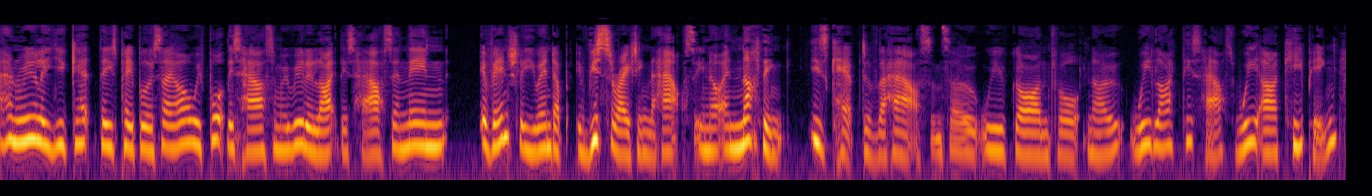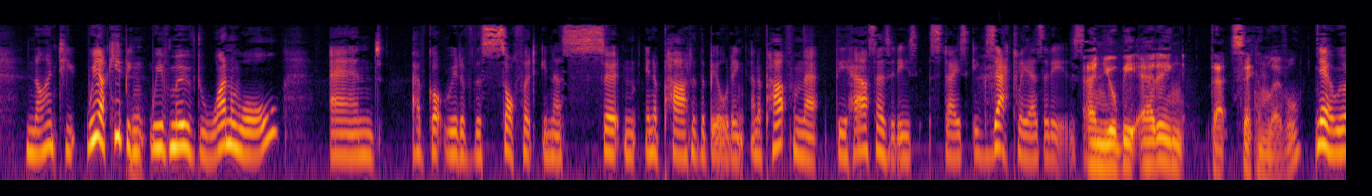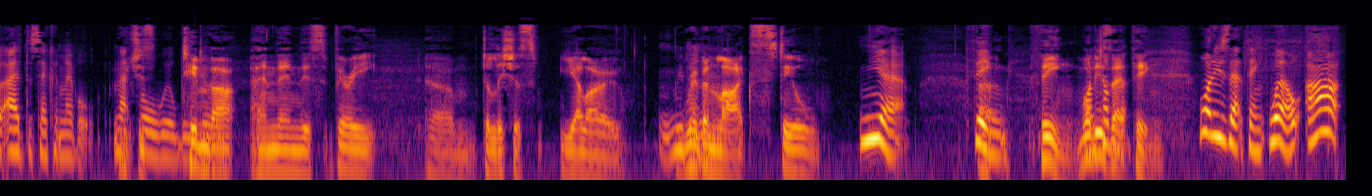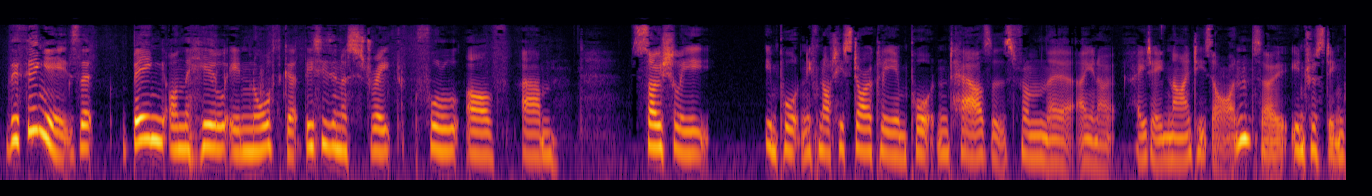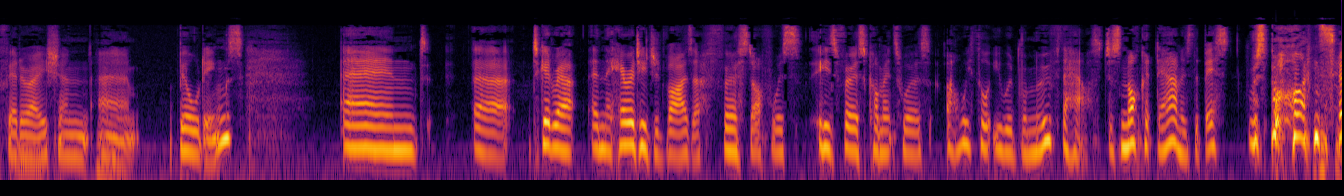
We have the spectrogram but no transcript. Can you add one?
And really you get these people who say, Oh, we've bought this house and we really like this house. And then eventually you end up eviscerating the house, you know, and nothing is kept of the house. And so we've gone for, no, we like this house. We are keeping 90, we are keeping, we've moved one wall and have got rid of the soffit in a certain, in a part of the building. And apart from that, the house as it is stays exactly as it is. and you'll be adding that second level, Yeah, we'll add the second level. And that's all we'll be timber, and then this very um, delicious yellow ribbon-like steel. Yeah. Thing. thing. What is that thing? What is that thing? Well, uh, the thing is that being on the hill in Northcote, this is in a street full of um, socially important, if not historically important, houses from the uh, you know 1890s on. So interesting Federation um, buildings, and uh, to get around. And the heritage advisor, first off, was his first comments was, "Oh, we thought you would remove the house, just knock it down." Is the best response.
